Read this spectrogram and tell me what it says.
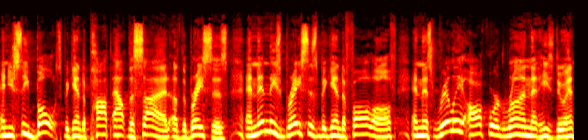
and you see bolts begin to pop out the side of the braces. And then these braces begin to fall off, and this really awkward run that he's doing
